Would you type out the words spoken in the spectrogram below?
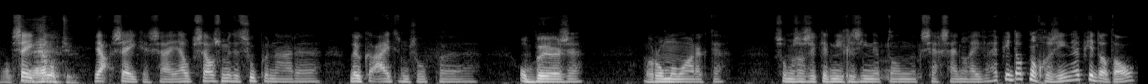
Want Zeker. zij helpt u. Ja, zeker. Zij helpt zelfs met het zoeken naar eh, leuke items op, eh, op beurzen, rommelmarkten. Soms als ik het niet gezien heb, dan zegt zij nog even, heb je dat nog gezien? Heb je dat al?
